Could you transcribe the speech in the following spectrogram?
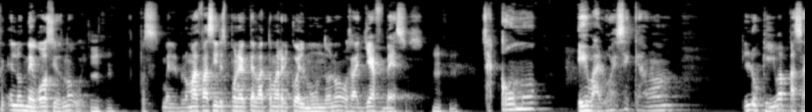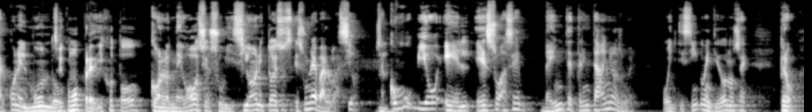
en, los negocios, ¿no, güey? Pues lo más fácil es ponerte al vato más rico del mundo, ¿no? O sea, Jeff Bezos. O sea, ¿cómo evaluó ese cabrón lo que iba a pasar con el mundo? Sí, ¿cómo predijo todo? Con los negocios, su visión y todo eso. Es una evaluación. O sea, ¿cómo vio él eso hace 20, 30 años, güey? O 25, 22, no sé. Pero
